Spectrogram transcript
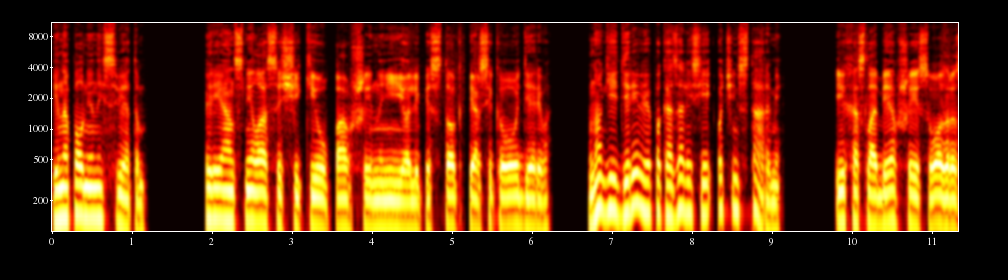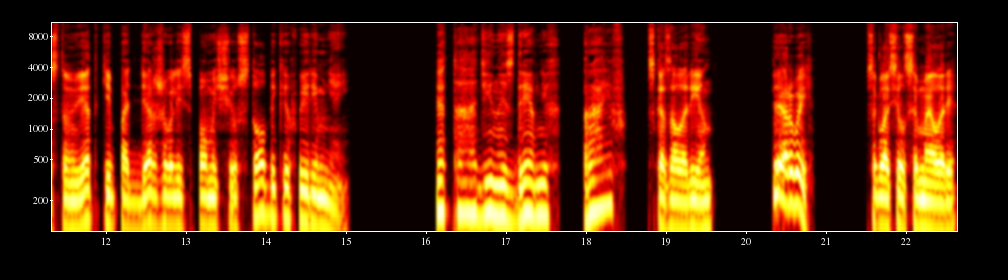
и наполненный светом. Риан сняла со щеки упавший на нее лепесток персикового дерева. Многие деревья показались ей очень старыми, их ослабевшие с возрастом ветки поддерживались с помощью столбиков и ремней. «Это один из древних раев?» — сказала Риан. «Первый», — согласился Мэлори,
